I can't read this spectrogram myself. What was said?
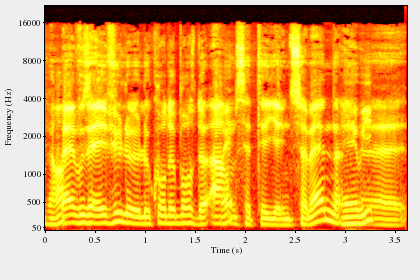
Ben, vous avez vu le, le, cours de bourse de ARM, oui. c'était il y a une semaine. Eh oui. euh,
